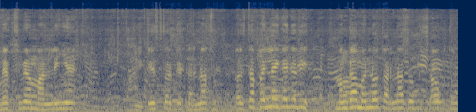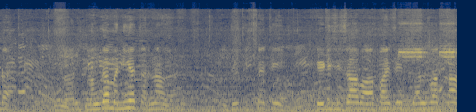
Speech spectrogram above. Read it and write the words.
ਮੈਕਸਿਮਮ ਮੰਨ ਲਈਆਂ ਇਸ ਕਰਕੇ ਧਰਨਾ ਅਸੀਂ ਤਾਂ ਪਹਿਲਾਂ ਹੀ ਕਹਿੰਦੇ ਸੀ ਮੰਗਾਂ ਮੰਨੋ ਧਰਨਾ ਤੋਂ ਸ਼ੌਕ ਥੋੜਾ ਮੰਗਾਂ ਮੰਨੀਆਂ ਧਰਨਾ ਉਹਦੇ ਪਿੱਛੇ ਤੇ ਏਡੀਸੀ ਸਾਹਿਬ ਆਪ ਆਏ ਸੀ ਗੱਲਬਾਤ ਤਾਂ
